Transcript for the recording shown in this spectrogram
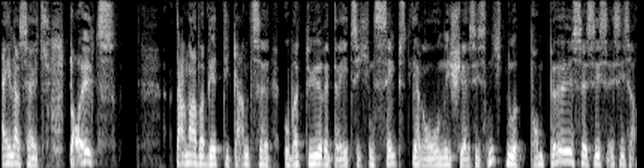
Einerseits stolz, dann aber wird die ganze Ouvertüre dreht sich ins Selbstironische. Es ist nicht nur pompös, es ist, es ist auch,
